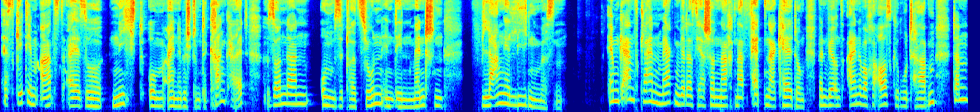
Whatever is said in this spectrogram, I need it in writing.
Es geht dem Arzt also nicht um eine bestimmte Krankheit, sondern um Situationen, in denen Menschen lange liegen müssen. Im ganz Kleinen merken wir das ja schon nach einer fetten Erkältung. Wenn wir uns eine Woche ausgeruht haben, dann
